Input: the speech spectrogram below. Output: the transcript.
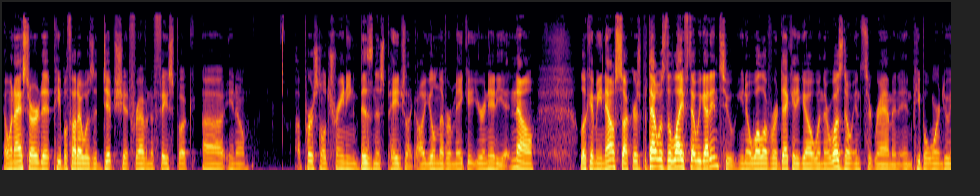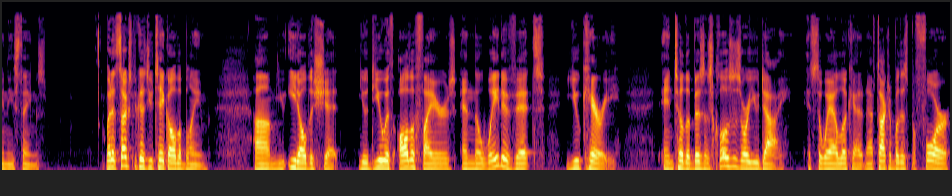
And when I started it, people thought I was a dipshit for having a Facebook, uh, you know, a personal training business page. Like, oh, you'll never make it. You're an idiot. Now, look at me now, suckers. But that was the life that we got into, you know, well over a decade ago when there was no Instagram and, and people weren't doing these things. But it sucks because you take all the blame. Um, you eat all the shit you deal with all the fires, and the weight of it you carry until the business closes or you die. It's the way I look at it. And I've talked about this before.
